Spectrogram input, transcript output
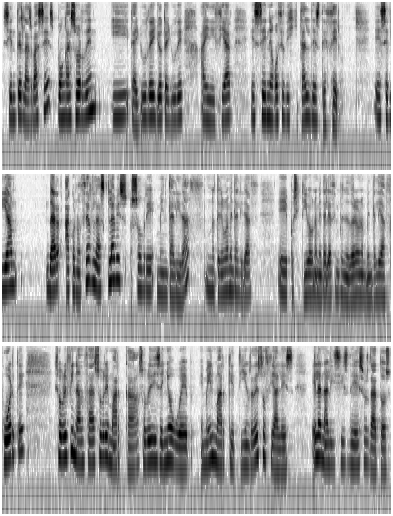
sientes las bases, pongas orden y te ayude, yo te ayude a iniciar ese negocio digital desde cero. Eh, sería dar a conocer las claves sobre mentalidad, tener una mentalidad eh, positiva, una mentalidad emprendedora, una mentalidad fuerte sobre finanzas, sobre marca, sobre diseño web, email marketing, redes sociales, el análisis de esos datos,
